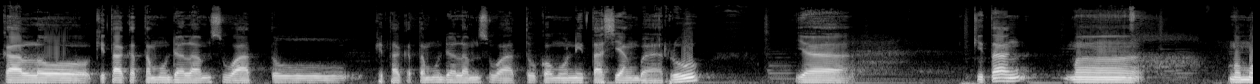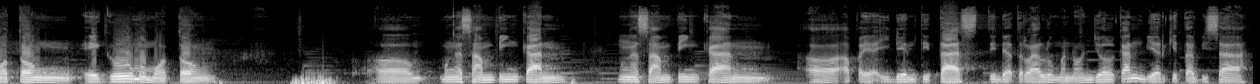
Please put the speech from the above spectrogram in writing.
kalau kita ketemu dalam suatu kita ketemu dalam suatu komunitas yang baru, ya kita me- memotong ego, memotong eh, mengesampingkan mengesampingkan eh, apa ya identitas tidak terlalu menonjolkan biar kita bisa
